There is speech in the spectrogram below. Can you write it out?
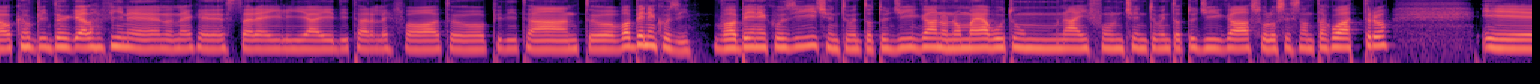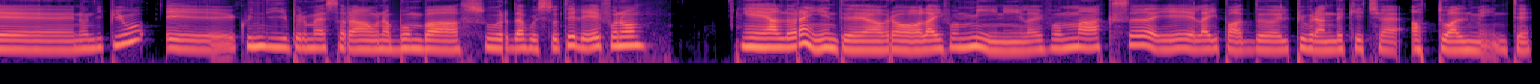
ho capito che alla fine non è che starei lì a editare le foto più di tanto. Va bene così, va bene così, 128 giga. Non ho mai avuto un iPhone 128 giga, solo 64 e non di più. E quindi per me sarà una bomba assurda questo telefono. E allora niente, avrò l'iPhone mini, l'iPhone Max e l'iPad il più grande che c'è attualmente.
